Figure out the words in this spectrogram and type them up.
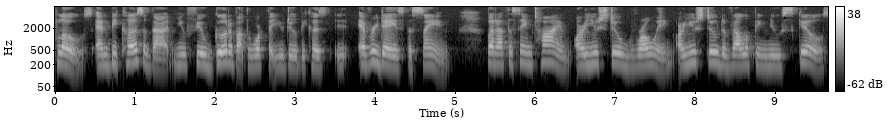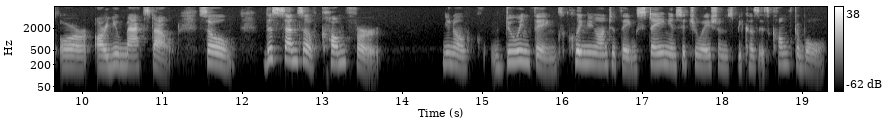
closed and because of that you feel good about the work that you do because every day is the same. But at the same time are you still growing? Are you still developing new skills or are you maxed out? So this sense of comfort you know doing things clinging onto things staying in situations because it's comfortable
